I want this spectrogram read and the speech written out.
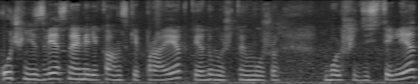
очень известный американский проект, я думаю, что ему уже больше 10 лет.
